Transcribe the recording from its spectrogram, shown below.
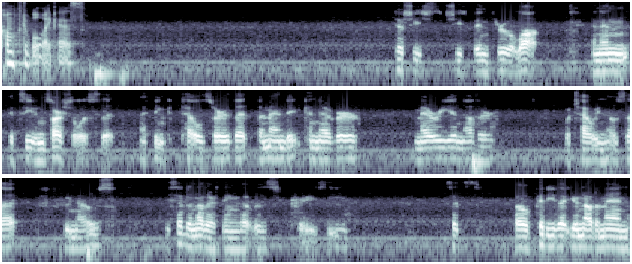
comfortable i guess yeah she's she's been through a lot and then it's even Sarcellus that i think tells her that a mandate can never marry another which how he knows that, who knows? He said another thing that was crazy. He said, Oh, pity that you're not a man.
